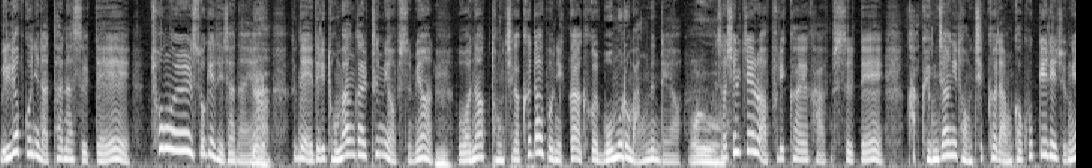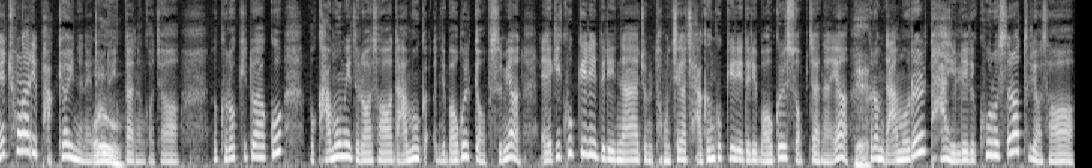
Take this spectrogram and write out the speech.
밀렵군이 나타났을 때 총을 쏘게 되잖아요. 네. 근데 애들이 도망갈 틈이 없으면 음. 워낙 덩치가 크다 보니까 그걸 몸으로 막는데요. 어휴. 그래서 실제로 아프리카에 갔을 때 가- 굉장히 덩치 큰 암컷 코끼리 중에 총알이 박혀 있는 애들도 어휴. 있다는 거죠. 그렇기도 하고 뭐 가뭄이 들어서 나무가 이제 먹을 게 없으면 애기 코끼리들이나 좀 덩치가 작은 코끼리들이 먹을 수 없잖아요. 예. 그럼 나무를 다 일일이 코로 쓰러뜨려서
